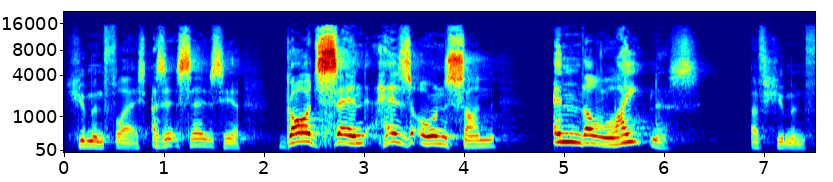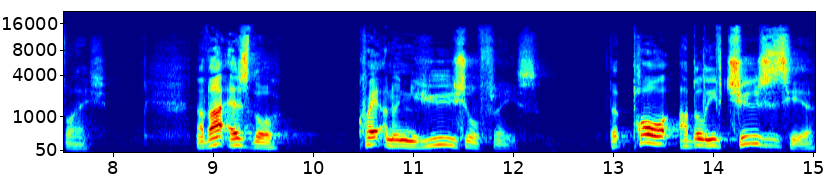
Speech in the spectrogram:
human flesh. As it says here, God sent his own Son in the likeness of human flesh. Now, that is, though, quite an unusual phrase that Paul, I believe, chooses here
